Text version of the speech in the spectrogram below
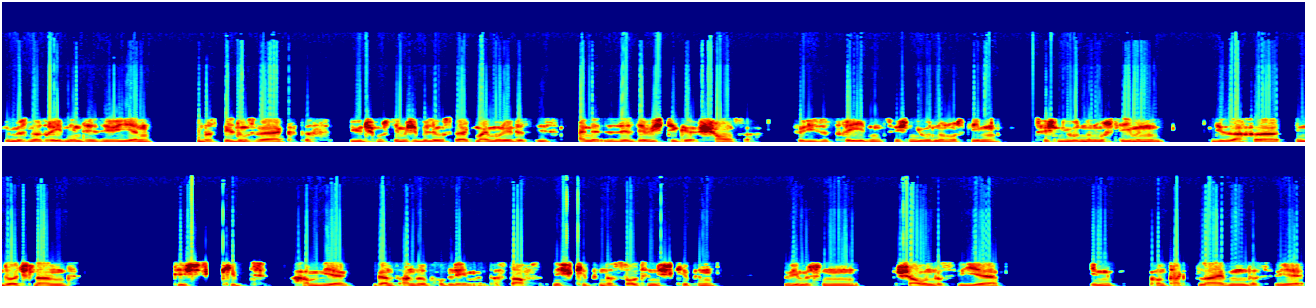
Wir müssen das Reden intensivieren. Und das Bildungswerk, das jüdisch-muslimische Bildungswerk Maimonides ist eine sehr, sehr wichtige Chance für dieses Reden zwischen Juden und Muslimen. Zwischen Juden und Muslimen die Sache in Deutschland die kippt, haben wir ganz andere Probleme. Das darf nicht kippen, das sollte nicht kippen. Wir müssen schauen, dass wir in Kontakt bleiben, dass wir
